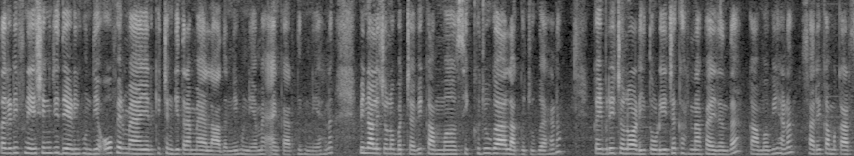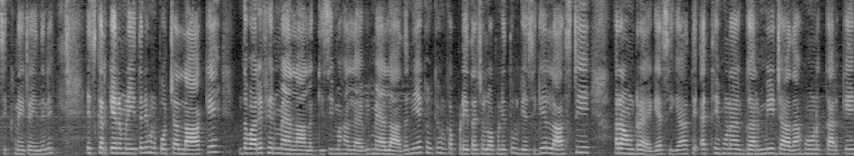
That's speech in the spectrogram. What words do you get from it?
ਤਾਂ ਜਿਹੜੀ ਫਿਨਿਸ਼ਿੰਗ ਜੀ ਦੇਣੀ ਹੁੰਦੀ ਆ, ਉਹ ਫਿਰ ਮੈਂ ਯਾਨੀ ਕਿ ਚੰਗੀ ਤਰ੍ਹਾਂ ਮੈਂ ਲਾ ਦਿੰਨੀ ਹੁੰਨੀ ਆ, ਮੈਂ ਐਂ ਕਰਦੀ ਹੁੰਨੀ ਆ ਹੈਨਾ ਵੀ ਨਾਲੇ ਚਲੋ ਬੱਚਾ ਵੀ ਕੰਮ ਸਿੱਖ ਜੂਗਾ, ਲੱਗ ਜੂਗਾ ਹੈਨਾ ਕਈ ਵਾਰੀ ਚਲੋ ਅੜੀ ਤੋੜੀ ਚ ਕਰਨਾ ਪੈ ਜਾਂਦਾ, ਕੰਮ ਵੀ ਹੈਨਾ, ਸਾਰੇ ਕੰਮਕਾਰ ਸਿੱਖਣੇ ਚਾਹੀਦੇ ਨੇ। ਇਸ ਕਰਕੇ ਰਮਣੀਤ ਨੇ ਹੁਣ ਪੋਚਾ ਲਾ ਕੇ ਦੁਬਾਰੇ ਫਿਰ ਮੈਂ ਲਾਣ ਲੱਗੀ ਸੀ। ਮਹਾਂ ਲੈ ਵੀ ਮੈਂ ਲਾ ਦਿੰਨੀ ਆ ਕਿਉਂਕਿ ਹੁਣ ਕੱਪੜੇ ਤਾਂ ਚਲੋ ਆਪਣੇ ਧੁਲ ਗਏ ਸੀਗੇ। ਲਾਸਟ ਹੀ ਰਾਉਂਡ ਰਹਿ ਗਿਆ ਸੀਗਾ ਤੇ ਇੱਥੇ ਹੁਣ ਗਰਮੀ ਜ਼ਿਆਦਾ ਹੋਣ ਕਰਕੇ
